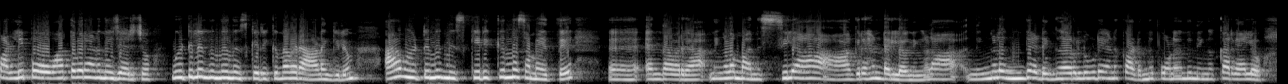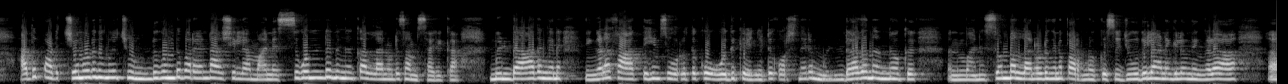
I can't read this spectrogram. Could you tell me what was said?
പള്ളി പോവാത്തവരാണെന്ന് വിചാരിച്ചോ? വീട്ടിൽ നിന്ന് നിസ്കരിക്കുന്നവരാണെങ്കിലും ആ വീട്ടിൽ നിന്ന് നിസ്കരിക്കുന്ന സമയത്ത് എന്താ പറയുക നിങ്ങളെ മനസ്സിൽ ആ ആഗ്രഹം ഉണ്ടല്ലോ നിങ്ങൾ ആ നിങ്ങൾ എന്ത് ഇടങ്ങേറിലൂടെയാണ് കടന്നു പോകണമെന്ന് നിങ്ങൾക്കറിയാലോ. അത് പഠിച്ചവനോട് നിങ്ങൾ ചുണ്ടുകൊണ്ട് പറയേണ്ട ആവശ്യമില്ല. മനസ്സുകൊണ്ട് നിങ്ങൾക്ക് അള്ളഹാനോട് സംസാരിക്കാം. മിണ്ടാതെ ഇങ്ങനെ നിങ്ങളെ ഫാത്തിഹയും സൂറത്തൊക്കെ ഓതി കഴിഞ്ഞിട്ട് കുറച്ച് നേരം മിണ്ടാതെ നിന്ന് നോക്ക്. മനസ്സുകൊണ്ട് അള്ളഹാനോട് ഇങ്ങനെ പറഞ്ഞു നോക്ക്. സുജൂതിലാണെങ്കിലും നിങ്ങൾ ആ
